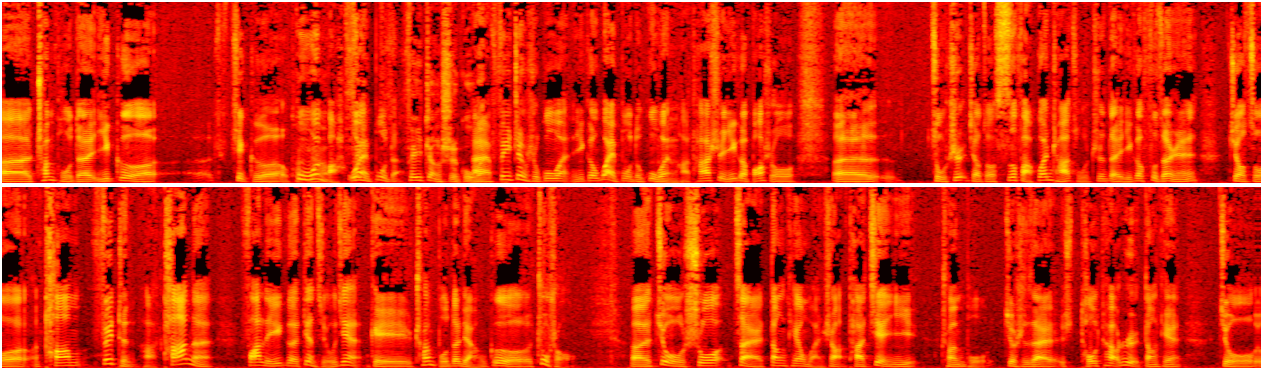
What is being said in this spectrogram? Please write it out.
呃，川普的一个呃这个顾问吧，外部的非正式顾问，哎，非正式顾问，一个外部的顾问哈，他是一个保守呃组织，叫做司法观察组织的一个负责人，叫做 Tom Fitton 啊，他呢发了一个电子邮件给川普的两个助手，呃，就说在当天晚上，他建议川普就是在投票日当天。就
